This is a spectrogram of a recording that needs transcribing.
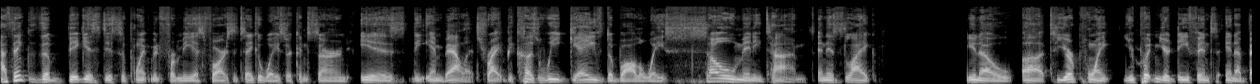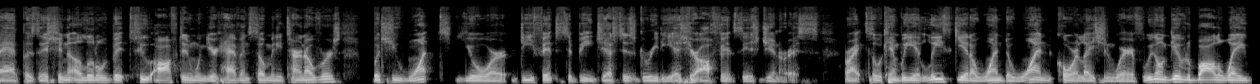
I think the biggest disappointment for me, as far as the takeaways are concerned, is the imbalance, right? Because we gave the ball away so many times, and it's like, you know, uh, to your point, you're putting your defense in a bad position a little bit too often when you're having so many turnovers, but you want your defense to be just as greedy as your offense is generous, right? So can we at least get a one to one correlation where if we're going to give the ball away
